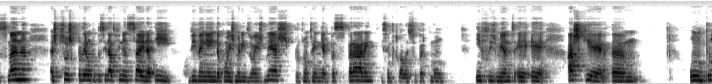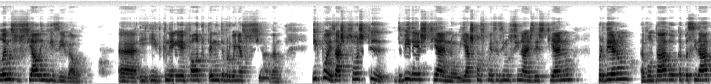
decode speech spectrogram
semana, as pessoas que perderam capacidade financeira e vivem ainda com ex-maridos ou ex-mulheres porque não têm dinheiro para se separarem, isso em Portugal é super comum, infelizmente, é, é acho que é um, um, problema social invisível uh, e, e de que ninguém fala porque tem muita vergonha associada. E depois há as pessoas que, devido a este ano e às consequências emocionais deste ano, perderam a vontade ou a capacidade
